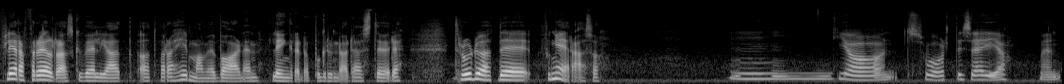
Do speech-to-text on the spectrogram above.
flera föräldrar skulle välja att, att, vara hemma med barnen längre då på grund av det här stödet. Tror du att det fungerar så? Mm, ja, svårt att säga men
